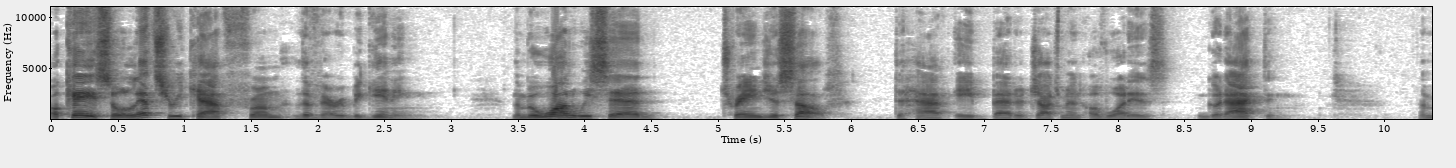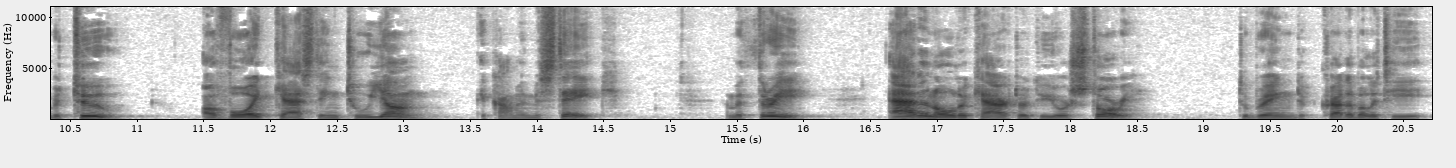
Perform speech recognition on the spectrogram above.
Okay, so let's recap from the very beginning. Number one, we said train yourself to have a better judgment of what is good acting. Number two, avoid casting too young, a common mistake. Number three, add an older character to your story to bring the credibility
